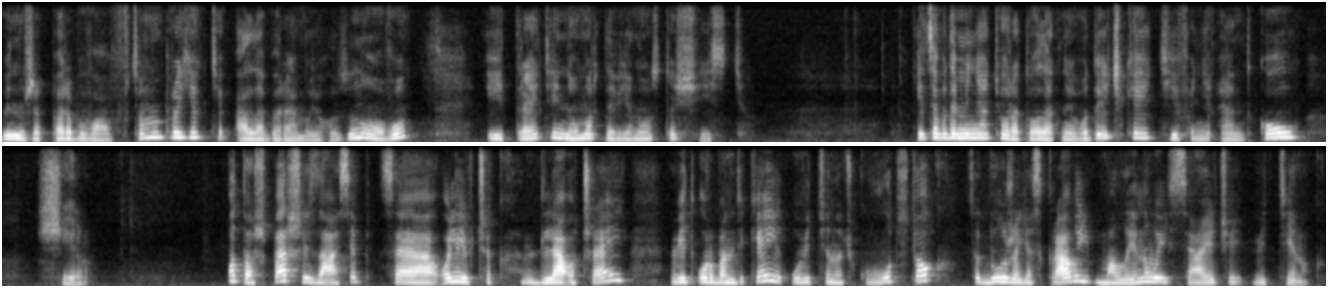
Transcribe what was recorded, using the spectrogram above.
Він вже перебував в цьому проєкті, але беремо його знову. І третій номер 96. І це буде мініатюра туалетної водички Tiffany Co. Sheer. Отож, перший засіб це олівчик для очей від Urban Decay у відтіночку Woodstock. Це дуже яскравий малиновий сяючий відтінок.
